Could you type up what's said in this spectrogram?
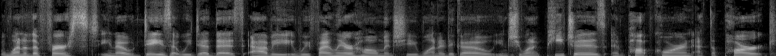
one of the first, you know, days that we did this, Abby, we finally are home and she wanted to go, and she wanted peaches and popcorn at the park.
